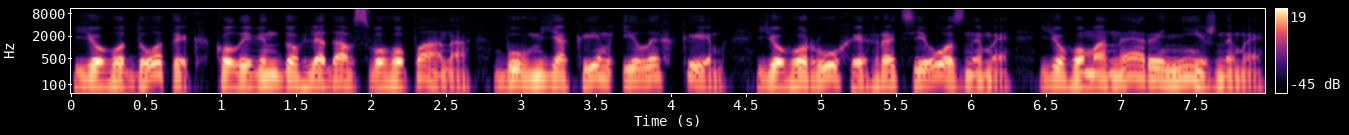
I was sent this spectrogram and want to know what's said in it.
Його дотик, коли він доглядав свого пана, був м'яким і легким, його рухи граціозними, його манери ніжними,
